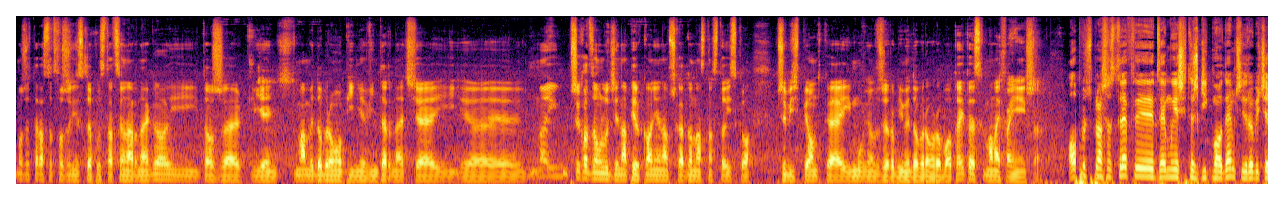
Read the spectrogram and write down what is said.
Może teraz otworzenie sklepu stacjonarnego i to, że klienci, mamy dobrą opinię w internecie i, e, no i przychodzą ludzie na Pierkonie na przykład do nas na stoisko przybić piątkę i mówiąc, że robimy dobrą robotę i to jest chyba najfajniejsze. Oprócz planszostrefy zajmujesz się też geek modem, czyli robicie,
